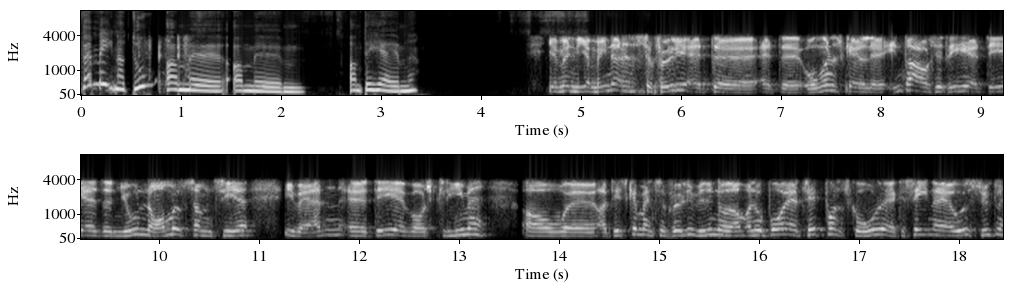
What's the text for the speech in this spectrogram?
hvad mener du om, øh, om, øh, om det her emne? Jamen, jeg mener selvfølgelig, at, øh, at uh, ungerne skal øh, inddrages i det her. Det er the new normal, som man siger i verden. Uh, det er vores klima, og, uh, og det skal man selvfølgelig vide noget om. Og nu bor jeg tæt på en skole. Jeg kan se, når jeg er ude at cykle,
